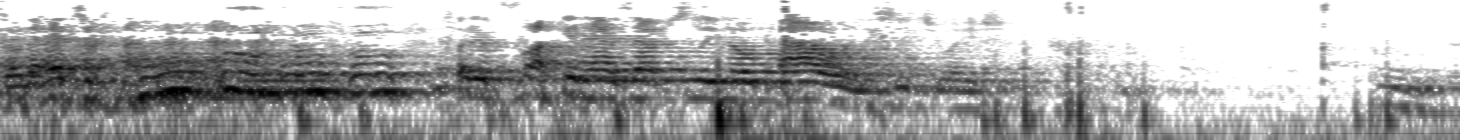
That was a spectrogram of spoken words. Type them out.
So the head's a boo, boo, boo, boo, but it fucking has absolutely no power in the situation. Hmm.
